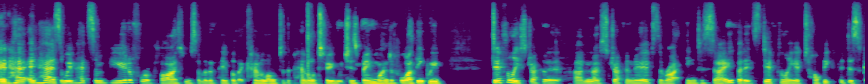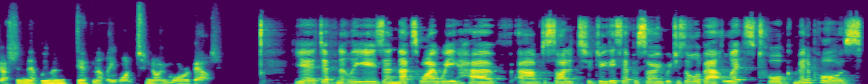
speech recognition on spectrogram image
It, ha- it has, and we've had some beautiful replies from some of the people that came along to the panel too, which has been wonderful. I think we've definitely struck a I don't know if struck a nerve's the right thing to say, but it's definitely a topic for discussion that women definitely want to know more about. Yeah, definitely is. And that's why we have um, decided to do this episode, which is all about let's talk menopause.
